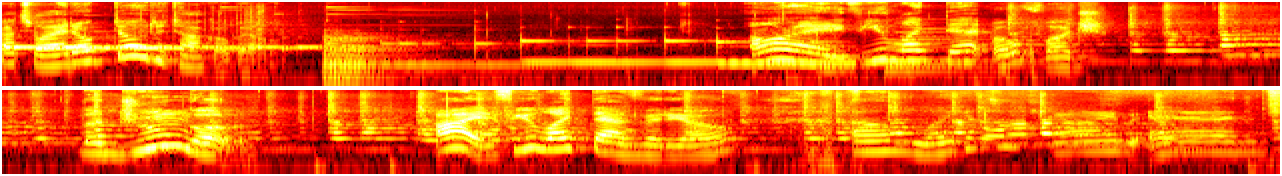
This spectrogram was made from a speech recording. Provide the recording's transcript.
That's why I don't go to Taco Bell. Alright, if you like that, oh fudge. The jungle. Alright, if you like that video, um, like and subscribe and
